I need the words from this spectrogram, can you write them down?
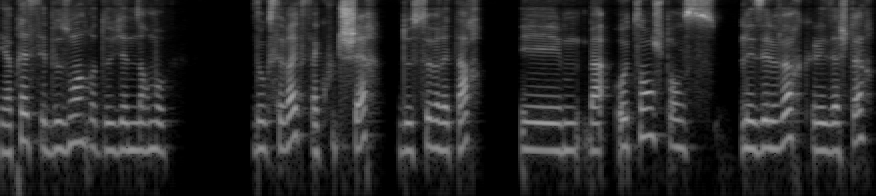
et après, ses besoins redeviennent normaux. Donc c'est vrai que ça coûte cher de sevrer tard. Et bah, autant, je pense, les éleveurs que les acheteurs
